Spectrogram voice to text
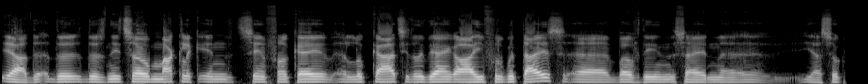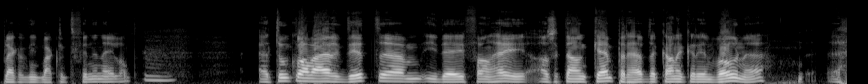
ja, de, de, dus niet zo makkelijk in het zin van oké, locatie dat ik denk, ah, hier voel ik me thuis. Uh, bovendien zijn uh, ja, zulke plekken ook niet makkelijk te vinden in Nederland. Mm. En toen kwam eigenlijk dit um, idee van, hey, als ik nou een camper heb, dan kan ik erin wonen.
